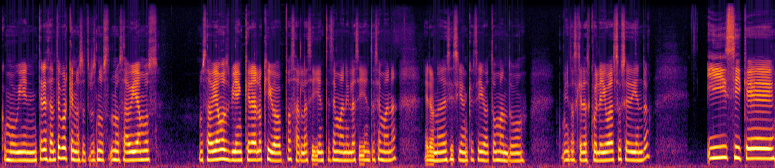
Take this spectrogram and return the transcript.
como bien interesante porque nosotros no sabíamos no sabíamos bien qué era lo que iba a pasar la siguiente semana y la siguiente semana, era una decisión que se iba tomando mientras que la escuela iba sucediendo. Y sí que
